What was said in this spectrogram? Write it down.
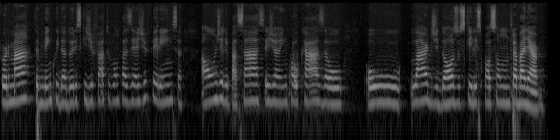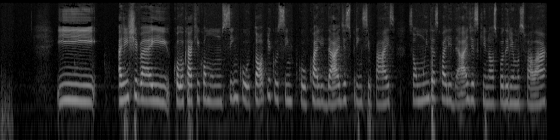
formar também cuidadores que de fato vão fazer a diferença aonde ele passar, seja em qual casa ou, ou lar de idosos que eles possam trabalhar. E a gente vai colocar aqui como uns cinco tópicos, cinco qualidades principais. São muitas qualidades que nós poderíamos falar,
